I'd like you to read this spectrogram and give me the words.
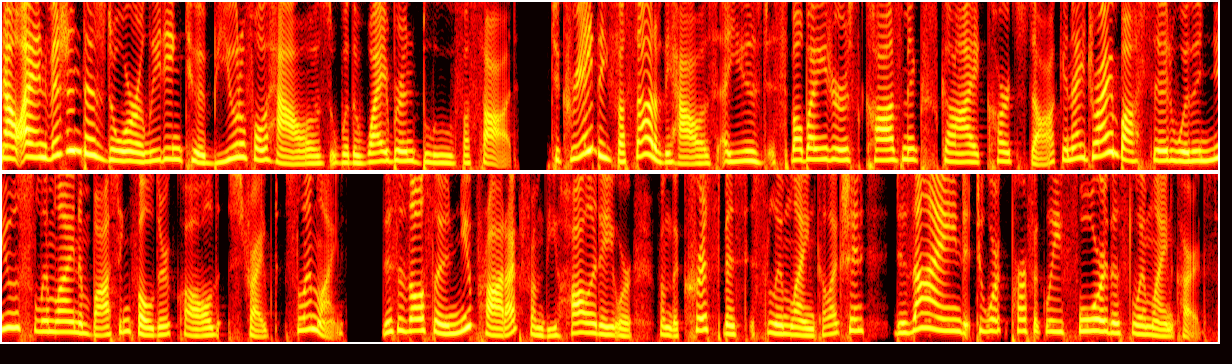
Now, I envisioned this door leading to a beautiful house with a vibrant blue facade. To create the facade of the house, I used Spellbinder's Cosmic Sky cardstock and I dry embossed it with a new slimline embossing folder called Striped Slimline. This is also a new product from the holiday or from the Christmas Slimline collection designed to work perfectly for the Slimline cards.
